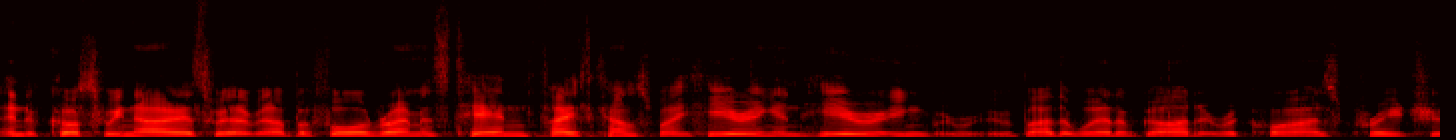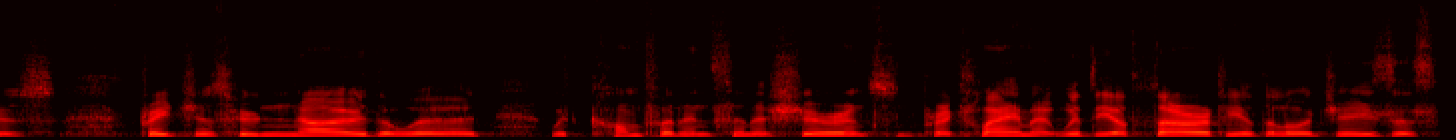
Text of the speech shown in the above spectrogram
And of course, we know as we uh, before Romans 10, faith comes by hearing, and hearing by the word of God. It requires preachers preachers who know the word with confidence and assurance and proclaim it with the authority of the Lord Jesus.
